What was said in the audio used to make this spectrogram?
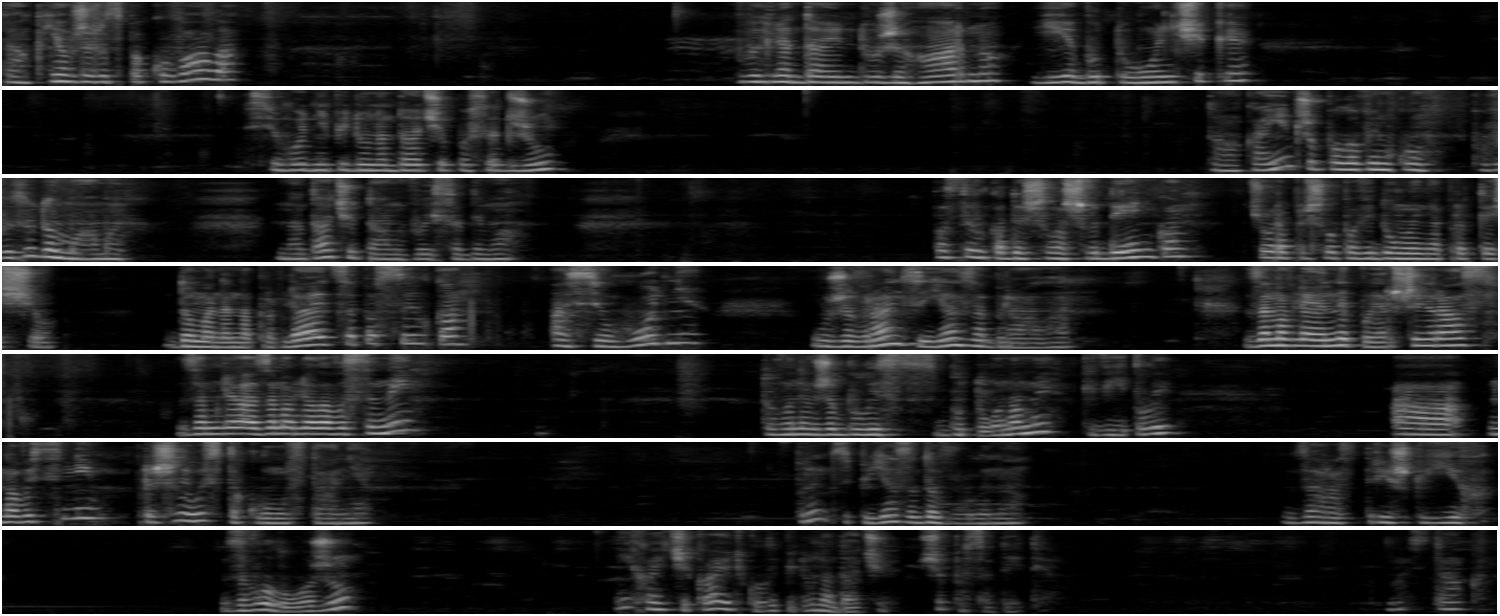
Так, я вже розпакувала. Виглядають дуже гарно. Є бутончики. Сьогодні піду на дачу посаджу. Так, а іншу половинку повезу до мами. На дачу там висадимо. Посилка дійшла швиденько. Вчора прийшло повідомлення про те, що до мене направляється посилка. А сьогодні, уже вранці, я забрала. Замовляю не перший раз. Замовляла восени, то вони вже були з бутонами, квітли. А навесні прийшли ось в такому стані. В принципі, я задоволена. Зараз трішки їх зволожу. І хай чекають, коли піду на дачу, щоб посадити. Ось так.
